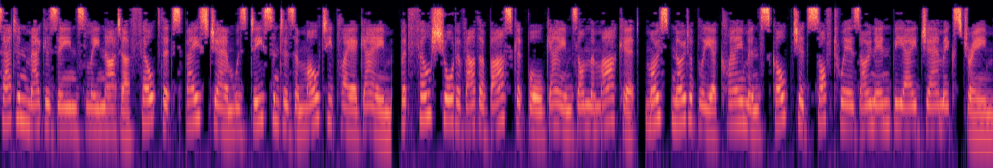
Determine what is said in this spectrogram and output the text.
Saturn magazine's Lee Nutter felt that Space Jam was decent as a multiplayer game, but fell short of other basketball games on the market, most notably Acclaim and Sculptured Software's own NBA Jam Extreme.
